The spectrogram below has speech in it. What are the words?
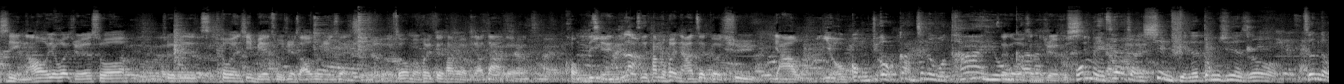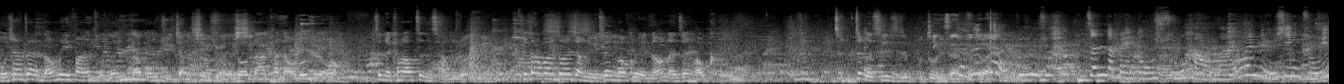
性，然后又会觉得说就是多元性别族群少数族群是很辛苦的，所以我们会对他们有比较大的空间，可是他们会拿这个去压我们。有工具哦，干这个我太有这个我。真的觉得不行我每次在讲性平的东西的时候，真的，我现在在劳力发展组跟劳工局讲性平的时候，大家看到我都觉得哦，真的看到正常人，就大部分都在讲女生好可怜，然后男生好可恶，就是这这个其实是不对的。精神不对可是这。种就是说他真的没读书好吗？因为女性主义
